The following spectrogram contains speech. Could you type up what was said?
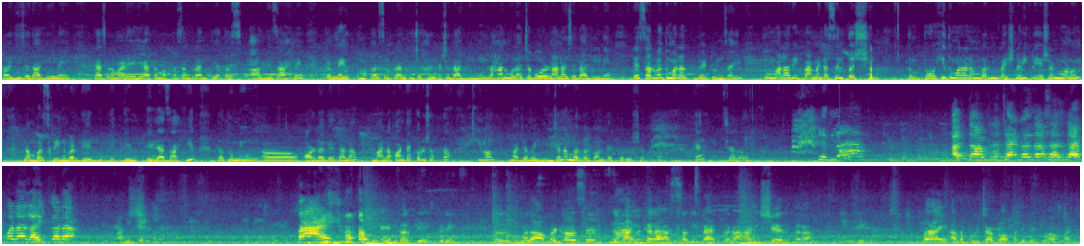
हळदीचे दागिने. त्याचप्रमाणे हे आता मकर संक्रांती आता आधीच आलीच आहे. तर मे मकर संक्रांतीचे हलव्याचे दागिने लहान मुलाच्या बोर नाण्याचे दागिने हे सर्व तुम्हाला भेटून जाईल. तुम्हाला रिक्वायरमेंट असेल तशी. तुम तोही तुम्हाला नंबर मी वैष्णवी क्रिएशन म्हणून नंबर स्क्रीनवर दे दे- दे- दिला जाईल तर तुम्ही ऑर्डर देताना मला कॉन्टॅक्ट करू शकता किंवा माझ्या बहिणींच्या नंबरवर कॉन्टॅक्ट करू शकता. चलो. आता आपल्या चॅनलला सबस्क्राईब करा लाईक करा. बाय एंड करते इकडे. तर तुम्हाला आवडलं असेल तर लाईक करा सबस्क्राईब करा आणि शेअर करा. बाय आता पुढच्या ब्लॉगमध्ये भेटू आपण.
